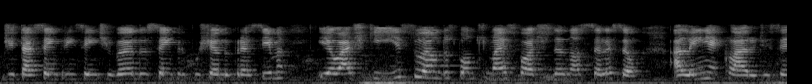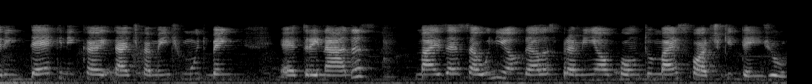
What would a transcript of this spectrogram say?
de estar tá sempre incentivando, sempre puxando para cima. E eu acho que isso é um dos pontos mais fortes da nossa seleção. Além, é claro, de serem técnica e taticamente muito bem é, treinadas, mas essa união delas, para mim, é o ponto mais forte que tem, Ju.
